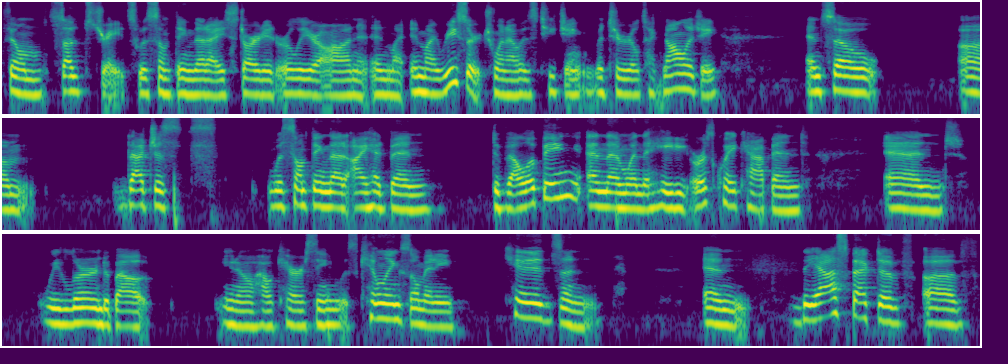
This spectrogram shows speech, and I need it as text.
film substrates was something that I started earlier on in my in my research when I was teaching material technology, and so um, that just was something that I had been developing. And then when the Haiti earthquake happened, and we learned about you know how kerosene was killing so many kids and and the aspect of of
